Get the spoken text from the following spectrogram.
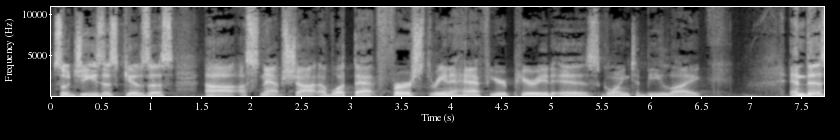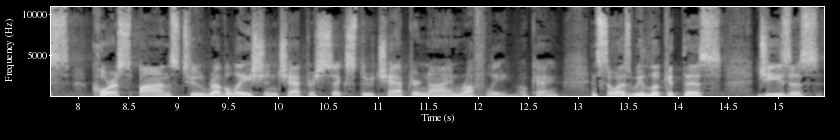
So Jesus gives us uh, a snapshot of what that first three and a half year period is going to be like. And this corresponds to Revelation chapter 6 through chapter 9, roughly, okay? And so as we look at this, Jesus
